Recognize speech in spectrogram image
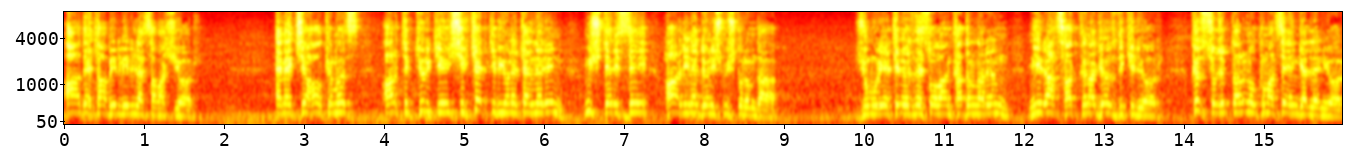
adeta birbiriyle savaşıyor. Emekçi halkımız artık Türkiye'yi şirket gibi yönetenlerin müşterisi haline dönüşmüş durumda. Cumhuriyetin öznesi olan kadınların miras hakkına göz dikiliyor. Kız çocukların okuması engelleniyor.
